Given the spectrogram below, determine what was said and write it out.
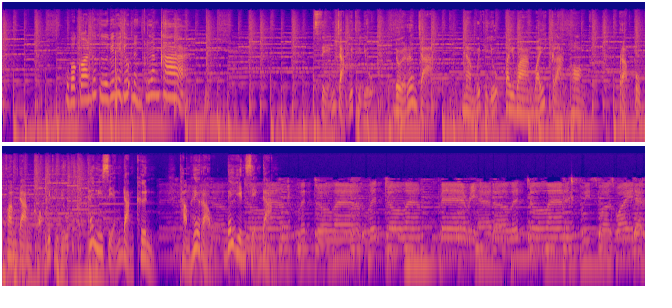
2 อุปกรณ์ก็คือวิทยุหนึ่งเครื่องค่ะ เสียงจากวิทยุ โดยเริ่มจากนำวิทยุไปวางไว้กลางห้อง ปรับปุ่มความดังของวิทยุ ให้มีเสียงดังขึ้นทำให้เราได้ยินเสียงดัง Little lamb, little lamb, Mary had a little lamb, its fleece was white as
